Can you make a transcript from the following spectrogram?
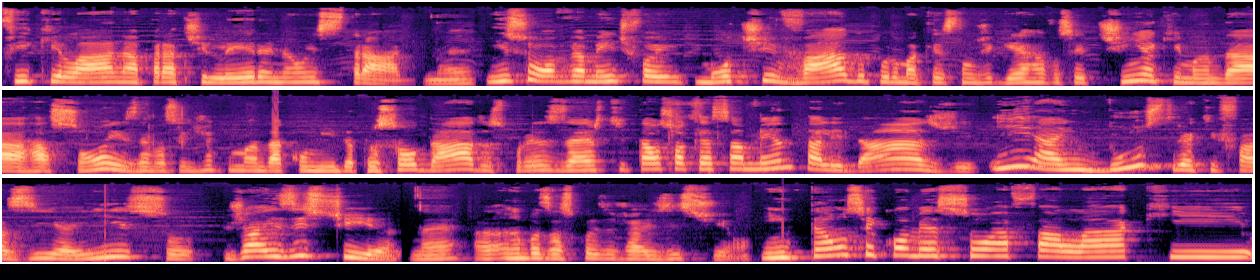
fique lá na prateleira e não estrague, né? Isso obviamente foi motivado por uma questão de guerra, você tinha que mandar rações, né? Você tinha que mandar comida para os soldados, para o exército e tal, só que essa mentalidade e a indústria que fazia isso já existia, né? Ambas as coisas já existiam. Então se começou a falar que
